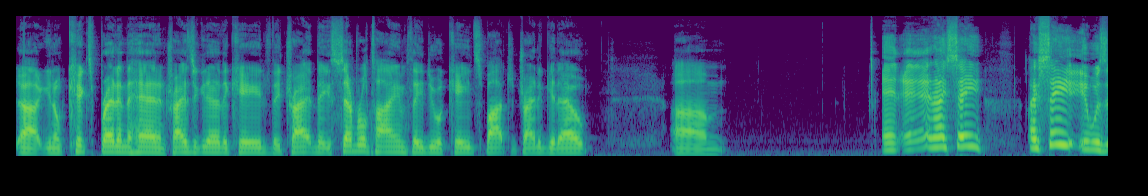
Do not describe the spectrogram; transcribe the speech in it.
uh, you know, kicks Bret in the head and tries to get out of the cage. They try they several times they do a cage spot to try to get out. Um, and and I say I say it was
